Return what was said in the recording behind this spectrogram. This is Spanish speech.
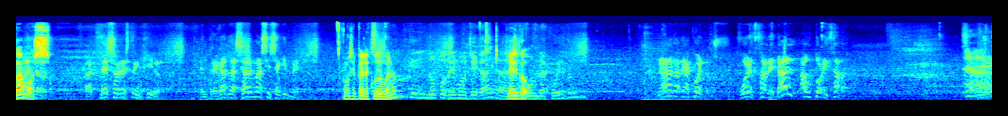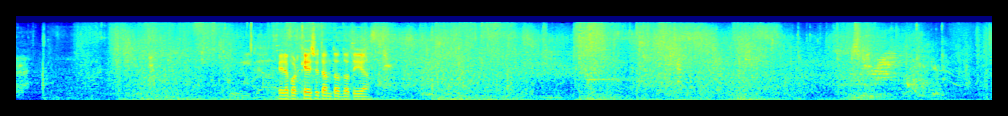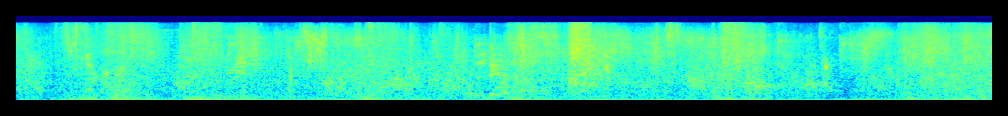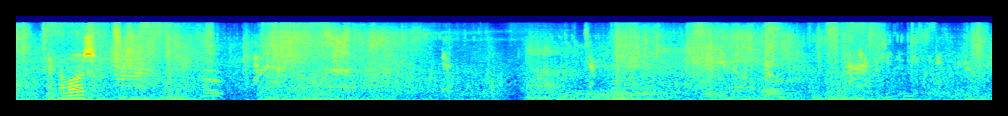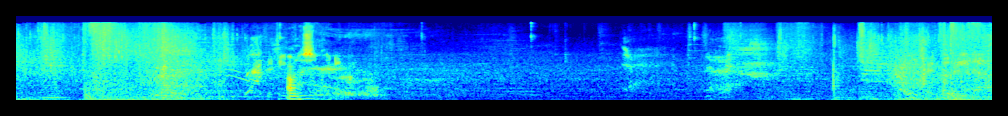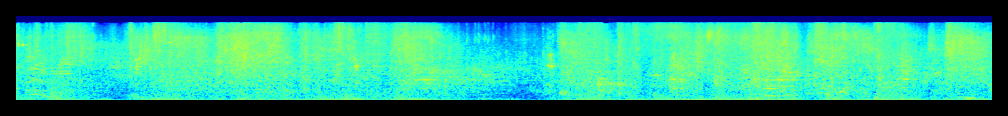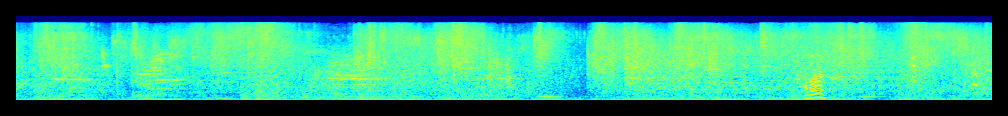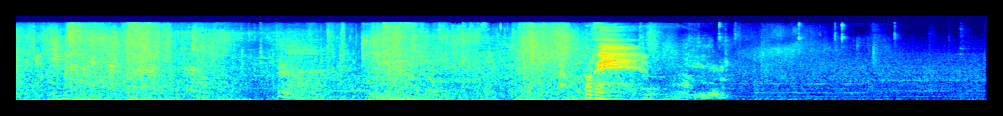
Vamos. Acceso restringido. Entregad las armas y seguidme. Como siempre, el escudo bueno. ¿Seguro que no podemos llegar a Let's go. un acuerdo? Nada de acuerdos. Fuerza letal autorizada. Pero ¿por qué soy tan tonto, tío? Vámonos.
